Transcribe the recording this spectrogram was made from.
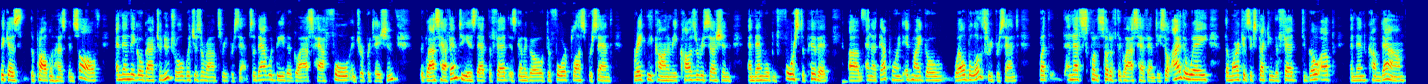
because the problem has been solved. and then they go back to neutral, which is around 3%. So that would be the glass half full interpretation. The glass half empty is that the Fed is going to go to 4 plus percent, break the economy, cause a recession, and then will be forced to pivot. Um, and at that point, it might go well below 3%. But, and that's sort of the glass half empty. So either way, the market's expecting the Fed to go up and then come down.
